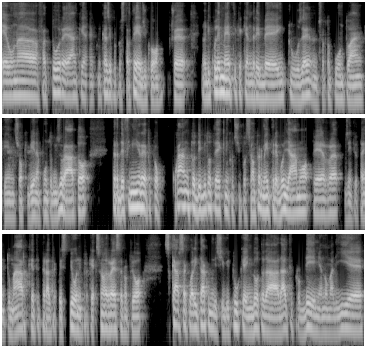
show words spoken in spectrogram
è un fattore anche in alcuni casi proprio strategico, cioè una di quelle metriche che andrebbe incluse a un certo punto anche in ciò che viene appunto misurato per definire proprio quanto debito tecnico ci possiamo permettere, vogliamo, per, esempio, time to market, per altre questioni, perché se no il resto è proprio scarsa qualità, come dicevi tu, che è indotta da, da altri problemi, anomalie,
